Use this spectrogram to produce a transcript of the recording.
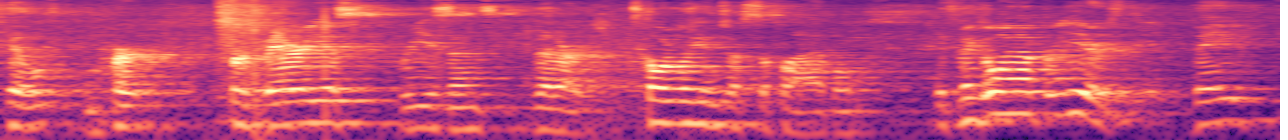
killed, and hurt for various reasons that are totally unjustifiable. It's been going on for years. They've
